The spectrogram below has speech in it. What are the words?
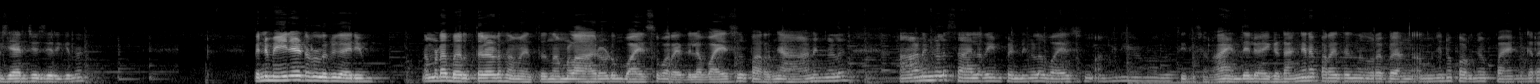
വിചാരിച്ചു വെച്ചിരിക്കുന്നത്? പിന്നെ മെയിനായിട്ടുള്ളൊരു കാര്യം നമ്മുടെ ബർത്ത്ഡേയുടെ സമയത്ത് നമ്മൾ ആരോടും വയസ്സ് പറയത്തില്ല. വയസ്സ് പറഞ്ഞ ആണുങ്ങൾ ആണുങ്ങൾ സാലറിയും പെണ്ണുങ്ങൾ വയസ്സും അങ്ങനെയാണോ അത് തിരിച്ചാണ്? ആ എന്തേലും ആയിക്കോട്ടെ. അങ്ങനെ പറയത്തില്ലെന്ന് കുറേ പേർ അങ്ങനെ പറഞ്ഞാൽ ഭയങ്കര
